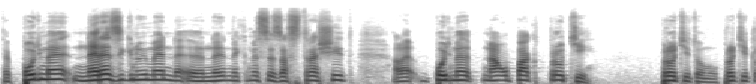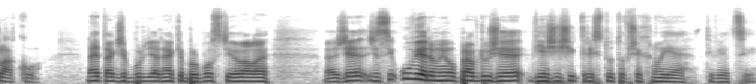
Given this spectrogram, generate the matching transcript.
tak pojďme, nerezignujme, ne, ne, nechme se zastrašit, ale pojďme naopak proti. Proti tomu, proti tlaku. Ne tak, že budu dělat nějaké blbosti, jo, ale eh, že, že si uvědomím opravdu, že v Ježíši Kristu to všechno je, ty věci.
